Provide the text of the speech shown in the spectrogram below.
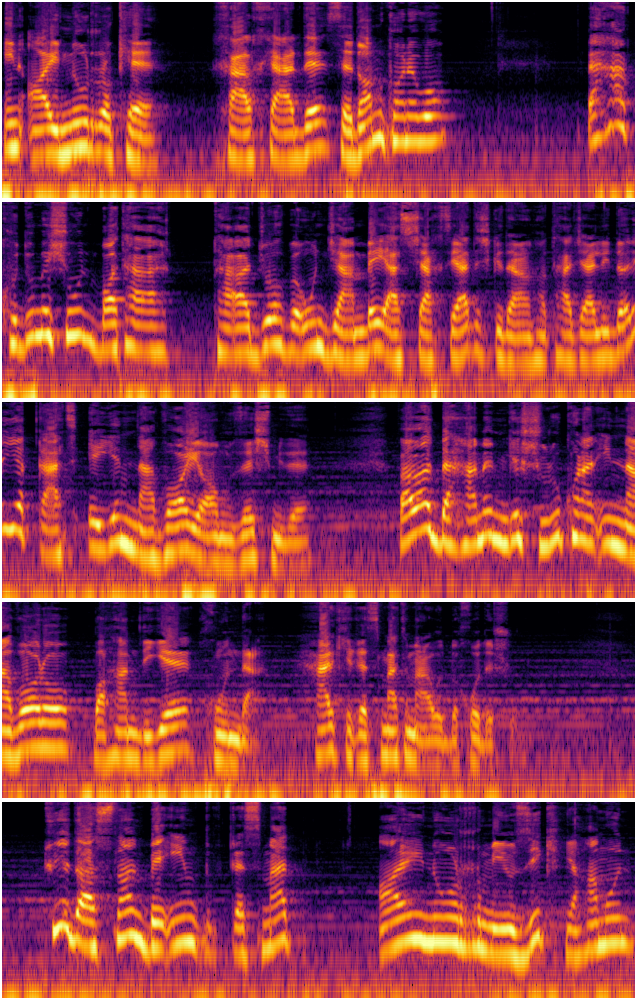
این آینور رو که خلق کرده صدا می‌کنه و به هر کدومشون با توجه به اون جنبه از شخصیتش که در آنها تجلی داره یه قطعه نوای آموزش میده و بعد به همه میگه شروع کنن این نوا رو با همدیگه خوندن. هر کی قسمت مربوط به خودشون. توی داستان به این قسمت آینور میوزیک یا همون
